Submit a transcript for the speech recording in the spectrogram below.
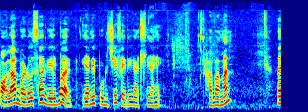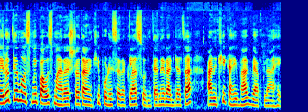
पॉला बडोसा गिल्बर्ट यांनी पुढची फेरी गाठली आहे. हवामान. नैऋत्य मोसमी पाऊस महाराष्ट्रात आणखी पुढे सरकला असून त्याने राज्याचा आणखी काही भाग व्यापला आहे.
